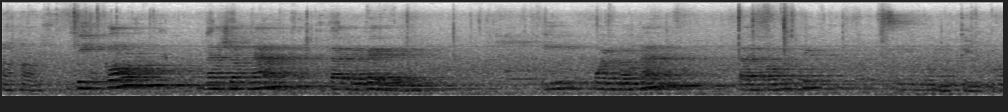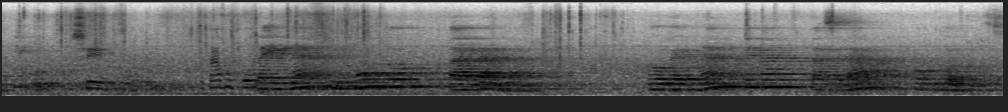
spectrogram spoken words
Aham. Dicón Nacional da Rebelde y Pueblonan da Sim. Acaba um pouco. Reinar el mundo da gobernante da será con todos,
